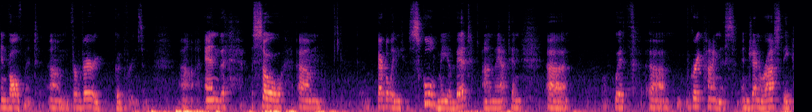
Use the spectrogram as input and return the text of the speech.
involvement um, for very good reason. Uh, and so um, Beverly schooled me a bit on that, and uh, with uh, great kindness and generosity.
